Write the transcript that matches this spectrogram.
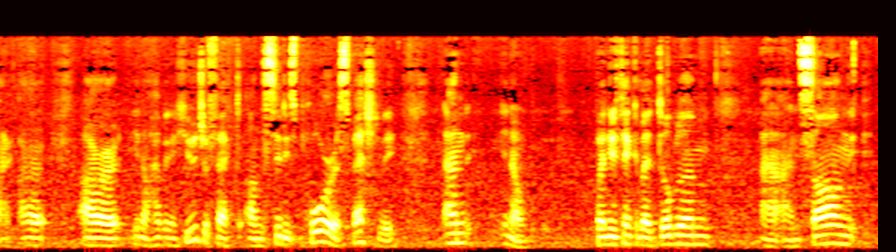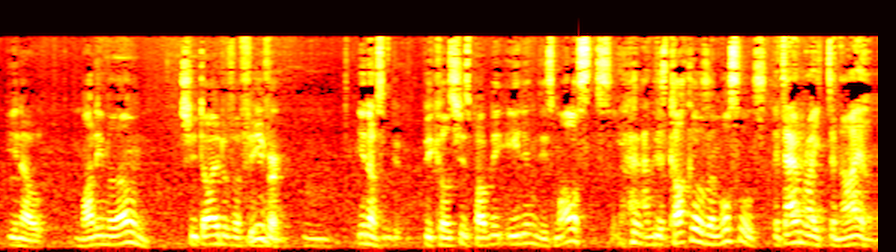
are, are, are you know having a huge effect on the city's poor, especially, and you know when you think about Dublin uh, and Song, you know Molly Malone, she died of a fever. Mm. You know, because she's probably eating these mollusks, yeah, and these the, cockles and mussels. The downright denial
